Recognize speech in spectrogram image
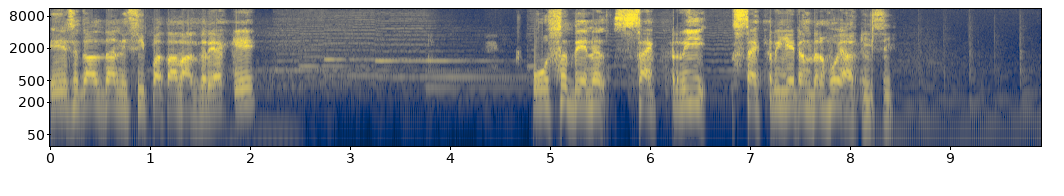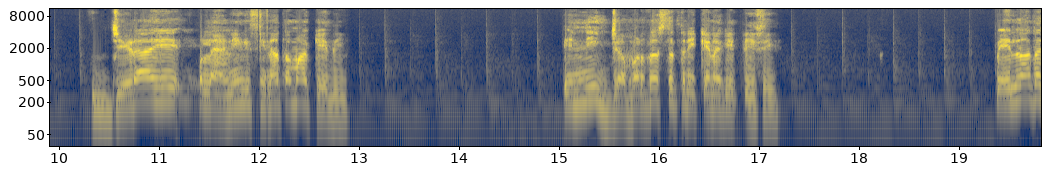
ਇਸ ਗੱਲ ਦਾ ਨਹੀਂ ਸੀ ਪਤਾ ਲੱਗ ਰਿਹਾ ਕਿ ਉਸ ਦਿਨ ਸੈਕਟਰੀ, ਸੈਕਟਰੀਏਟ ਅੰਦਰ ਹੋਇਆ ਕੀ ਸੀ। ਜਿਹੜਾ ਇਹ ਪਲੈਨਿੰਗ ਸੀ ਨਾ ਧਮਾਕੇ ਦੀ, ਇੰਨੀ ਜ਼ਬਰਦਸਤ ਤਰੀਕੇ ਨਾਲ ਕੀਤੀ ਸੀ। ਪਹਿਲਾਂ ਤਾਂ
